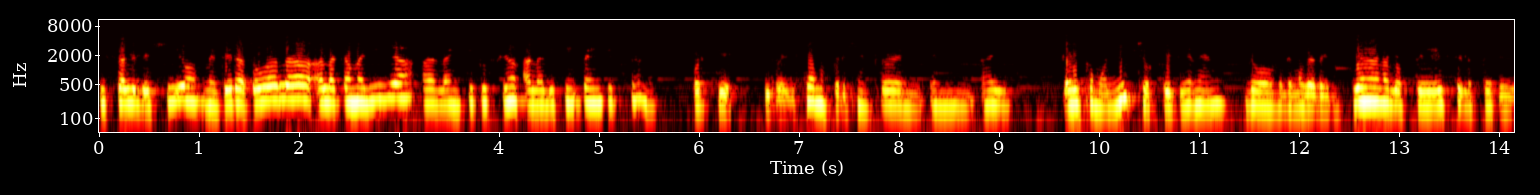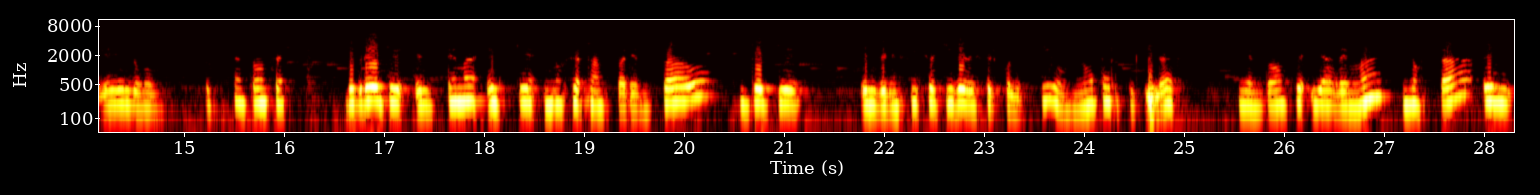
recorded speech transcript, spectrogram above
si sale elegido, meter a toda la, a la camarilla, a la institución, a las distintas instituciones. Porque si revisamos, por ejemplo, en, en- hay, hay como nichos que tienen los demócratas cristianos, los PS, los PPD, los... Entonces, yo creo que el tema es que no se ha transparentado de que el beneficio aquí debe ser colectivo, no particular. Y entonces, y además no está el,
